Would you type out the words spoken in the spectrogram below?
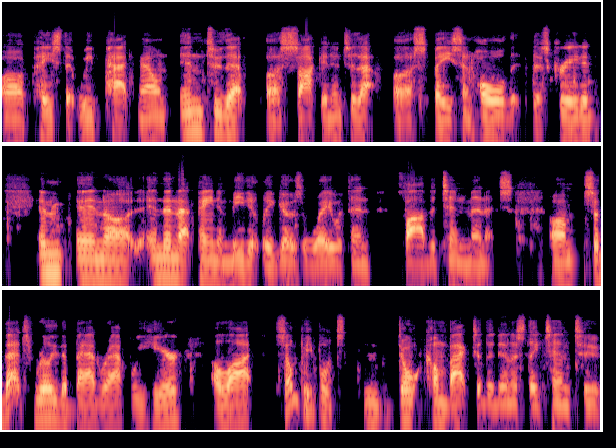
uh, paste that we pack down into that uh, socket into that uh, space and hole that, that's created, and and uh, and then that pain immediately goes away within five to ten minutes. Um, so that's really the bad rap we hear a lot. Some people don't come back to the dentist; they tend to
